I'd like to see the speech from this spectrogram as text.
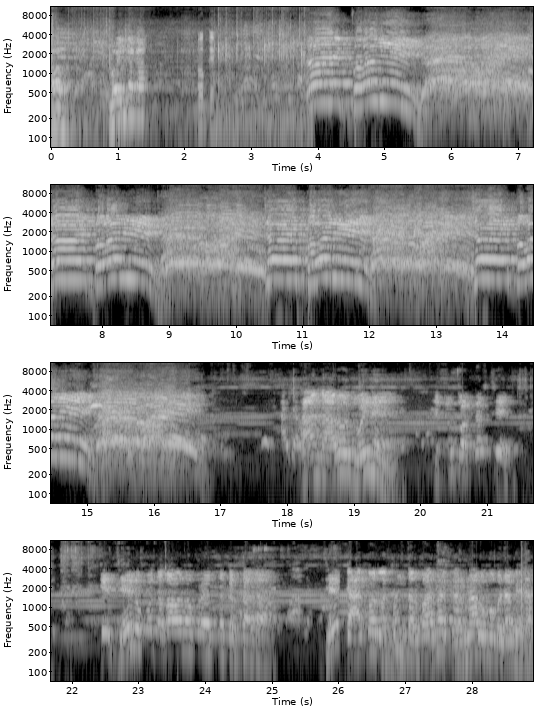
હા. ગોવિંદ કાકા. ઓકે. ભવાની જય ભવાની જય ભવાની જય ભવાની આ નારો જોઈને એટલું ચોક્કસ છે કે જે લોકો દબાવવાનો પ્રયત્ન કરતા હતા. જે કાલ તો લખન દરબારના ઘરના લોકો બધા બેઠા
